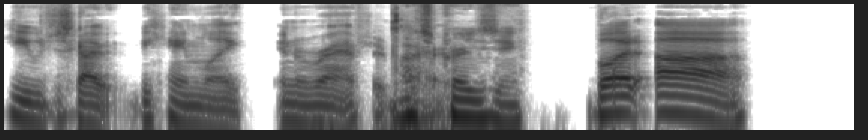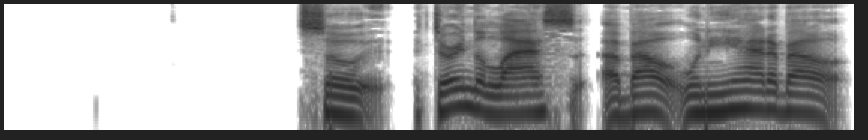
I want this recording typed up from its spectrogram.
he just got became like enraptured. That's her. crazy. But uh so during the last about when he had about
